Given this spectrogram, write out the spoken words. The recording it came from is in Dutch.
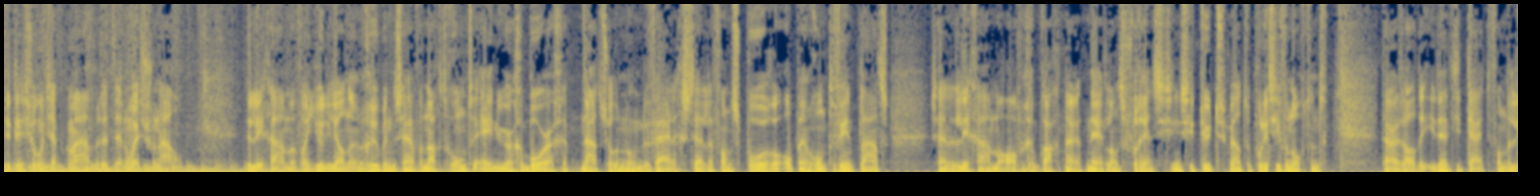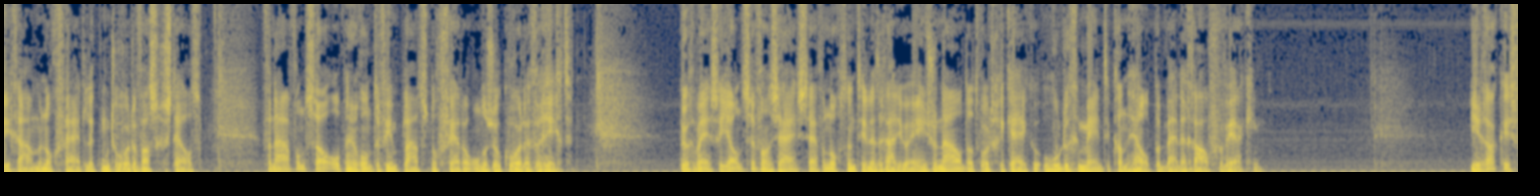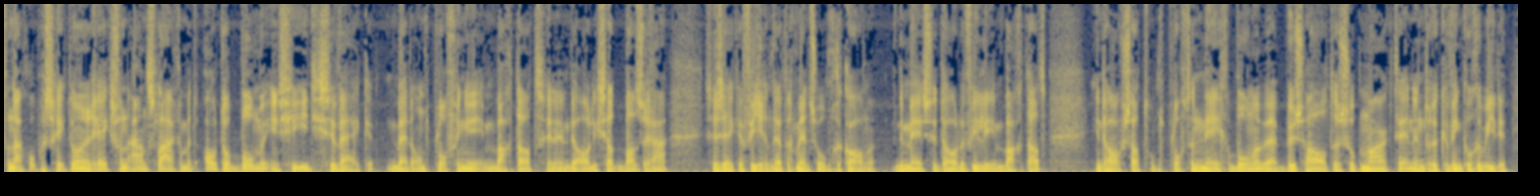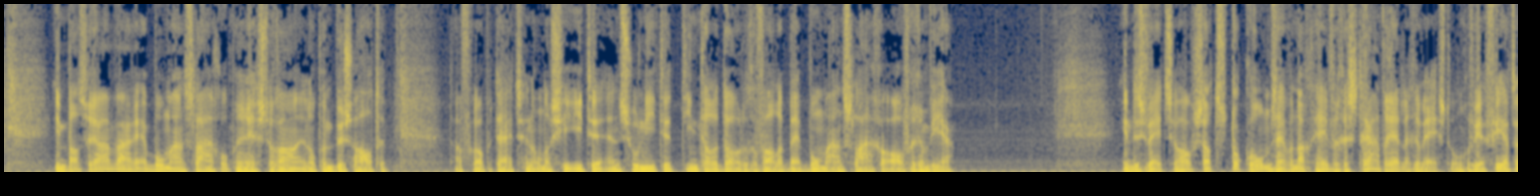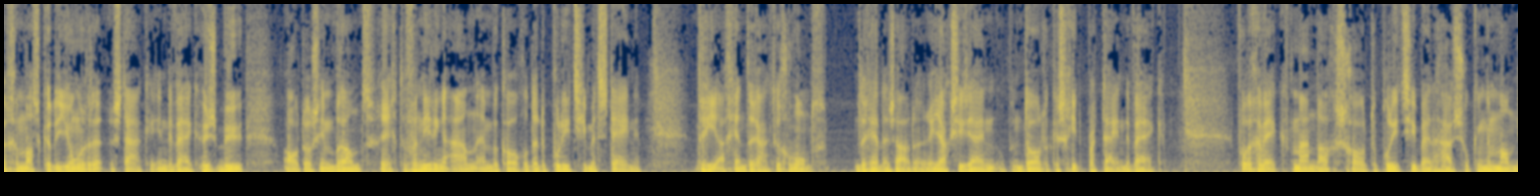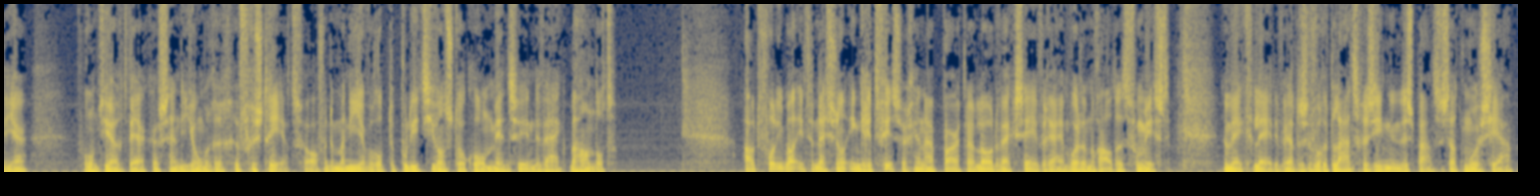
Dit is Jeroen Tjepkema met het NOS Journaal. De lichamen van Julian en Ruben zijn vannacht rond 1 uur geborgen. Na het zogenoemde veiligstellen van sporen op en rond de vindplaats... zijn de lichamen overgebracht naar het Nederlands Forensisch Instituut... meldt de politie vanochtend. Daar zal de identiteit van de lichamen nog feitelijk moeten worden vastgesteld. Vanavond zal op en rond de vindplaats nog verder onderzoek worden verricht. Burgemeester Jansen van Zeist zei vanochtend in het Radio 1-journaal... dat wordt gekeken hoe de gemeente kan helpen bij de rouwverwerking. Irak is vandaag opgeschrikt door een reeks van aanslagen met autobommen in Sjiitische wijken. Bij de ontploffingen in Bagdad en in de oliestad Basra zijn zeker 34 mensen omgekomen. De meeste doden vielen in Bagdad. In de hoofdstad ontploften negen bommen bij bushaltes, op markten en in drukke winkelgebieden. In Basra waren er bomaanslagen op een restaurant en op een bushalte. De afgelopen tijd zijn onder Sjiiten en Soenieten tientallen doden gevallen bij bomaanslagen over en weer. In de Zweedse hoofdstad Stockholm zijn vannacht hevige straatrellen geweest. Ongeveer 40 gemaskerde jongeren staken in de wijk Husbu auto's in brand, richtten vernielingen aan en bekogelden de politie met stenen. Drie agenten raakten gewond. De rellen zouden een reactie zijn op een dodelijke schietpartij in de wijk. Vorige week maandag schoot de politie bij een huiszoeking een man neer. Volgens jeugdwerkers zijn de jongeren gefrustreerd over de manier waarop de politie van Stockholm mensen in de wijk behandelt. Oud-volleybal international Ingrid Visser en haar partner Lodewijk Severijn worden nog altijd vermist. Een week geleden werden ze voor het laatst gezien in de Spaanse stad Murcia.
